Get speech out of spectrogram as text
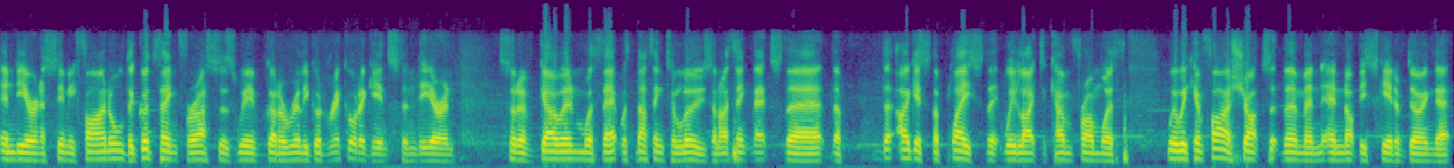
India in a semi-final. The good thing for us is we've got a really good record against India and sort of go in with that with nothing to lose, and I think that's the the, the I guess the place that we like to come from with where we can fire shots at them and, and not be scared of doing that.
